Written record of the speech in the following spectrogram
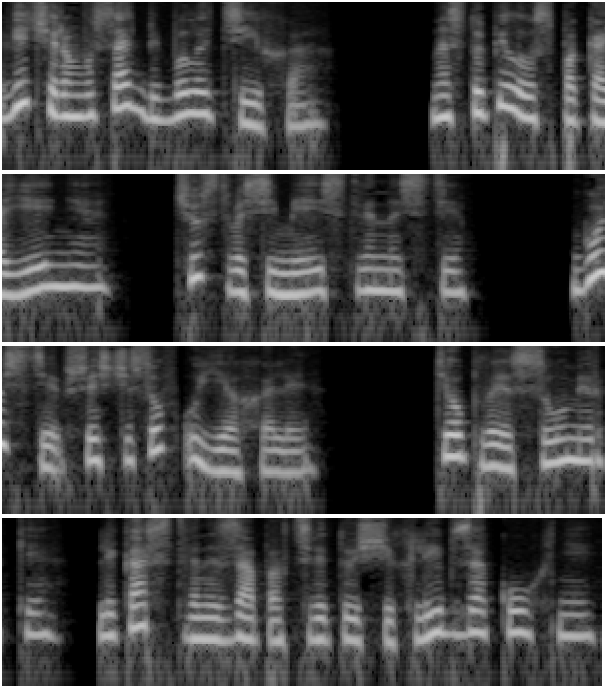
Вечером в усадьбе было тихо. Наступило успокоение, чувство семейственности. Гости в шесть часов уехали. Теплые сумерки, лекарственный запах цветущих лип за кухней,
